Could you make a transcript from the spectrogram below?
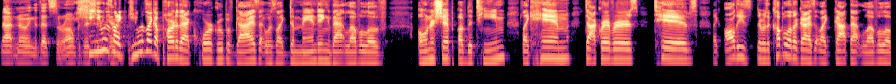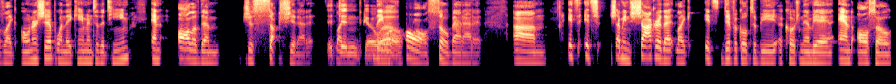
not knowing that that's the wrong position. he was again. like he was like a part of that core group of guys that was like demanding that level of ownership of the team like him doc rivers thibs like all these there was a couple other guys that like got that level of like ownership when they came into the team and all of them just sucked shit at it it like, didn't go they were all so bad at it um it's it's i mean shocker that like it's difficult to be a coach in the nba and, also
